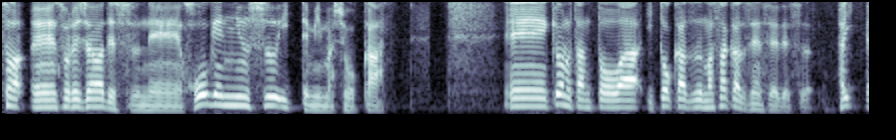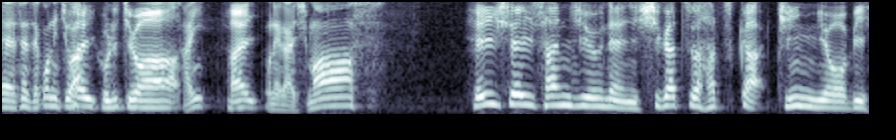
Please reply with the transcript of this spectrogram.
さあ、えー、それじゃあですね方言ニュースいってみましょうか、えー、今日の担当は糸数正和先生です。はい、えー、先生こんにちは。はいこんにちは。はい。はい。お願いします。平成三十年四月二十日金曜日。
